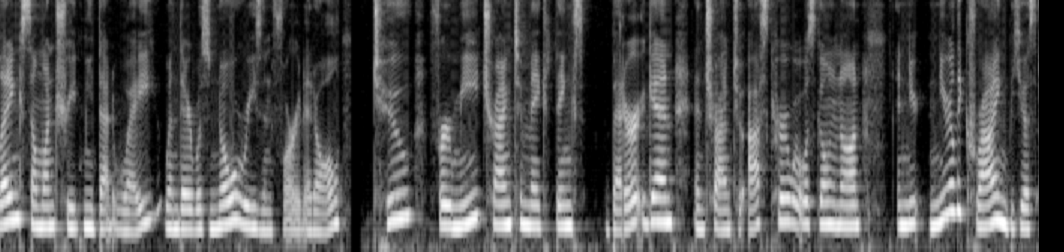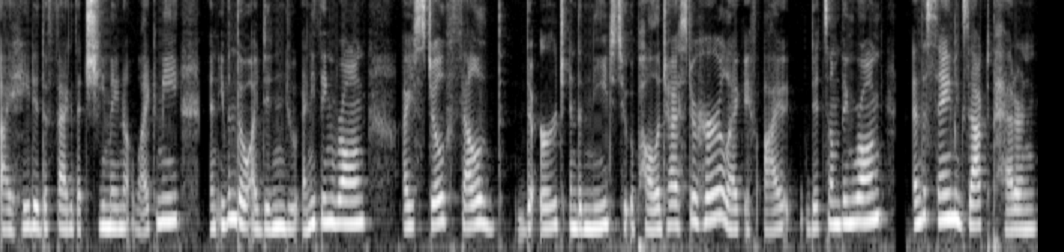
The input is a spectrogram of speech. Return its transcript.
letting someone treat me that way when there was no reason for it at all. Two, for me trying to make things better again and trying to ask her what was going on and ne- nearly crying because I hated the fact that she may not like me. And even though I didn't do anything wrong, I still felt the urge and the need to apologize to her, like if I did something wrong. And the same exact pattern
